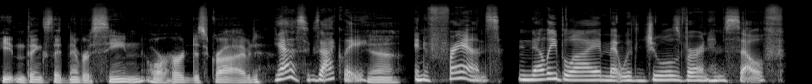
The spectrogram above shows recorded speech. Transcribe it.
eaten things they'd never seen or heard described. Yes, exactly. Yeah. In France, Nellie Bly met with Jules Verne himself.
